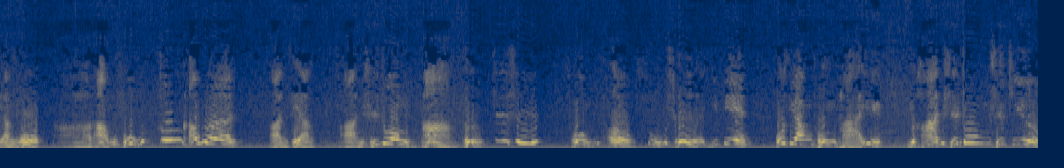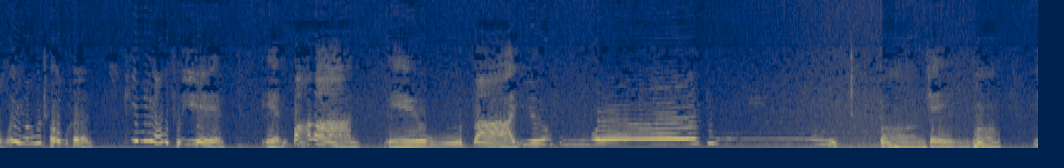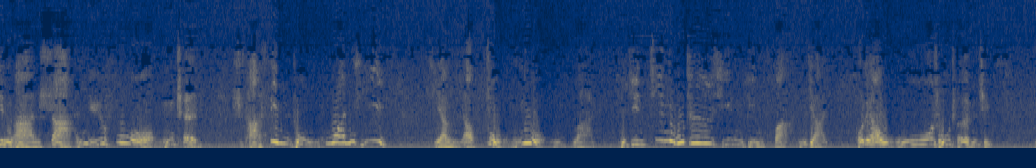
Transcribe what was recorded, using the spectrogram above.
将我大刀府中考问，俺将汉室中大德之事从头诉说一遍，不想同太尉与汉室中是久有仇恨，听了此言，便把俺留在府中。王亲王，因俺善于奉承，使他心中欢喜，想要重用俺。如今金吾之兴兵犯家，破了无数城池，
